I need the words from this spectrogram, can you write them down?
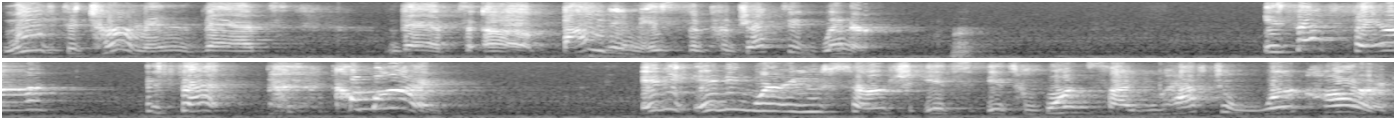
We've determined that that uh, Biden is the projected winner. Right. Is that fair? Is that come on? any anywhere you search, it's it's one side. You have to work hard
